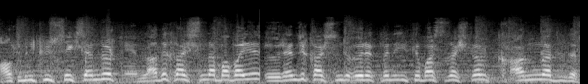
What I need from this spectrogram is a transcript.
6284 evladı karşısında babayı, öğrenci karşısında öğretmeni itibarsızlaştıran kanun adıdır.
